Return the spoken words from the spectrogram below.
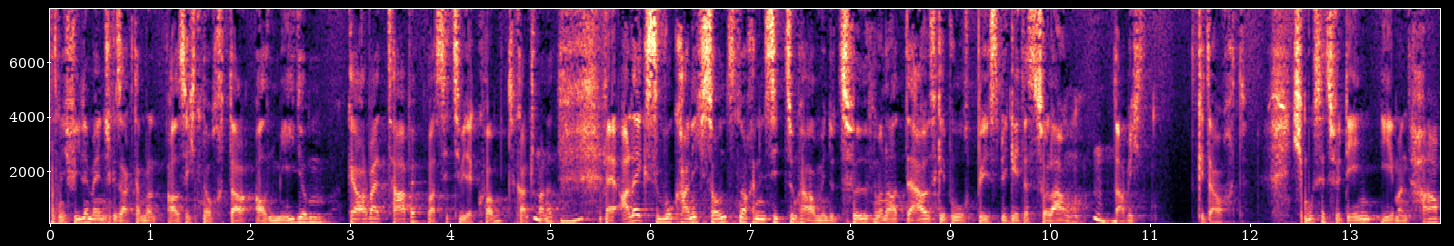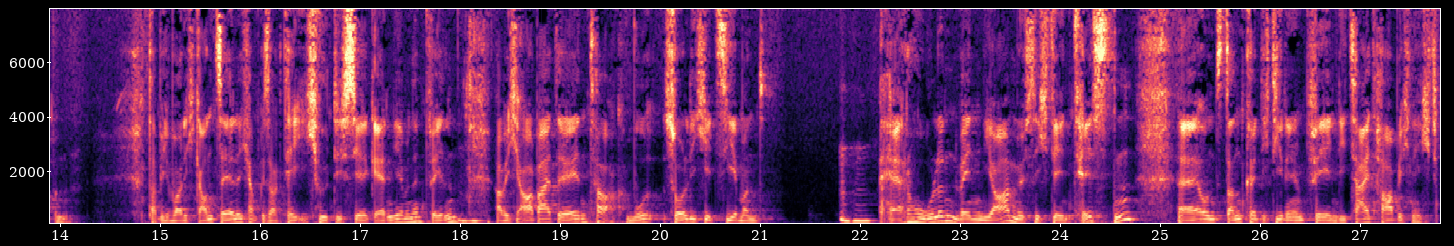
dass mich viele Menschen gesagt haben, als ich noch da als Medium gearbeitet habe, was jetzt wieder kommt, ganz spannend. Mhm. Äh, Alex, wo kann ich sonst noch eine Sitzung haben, wenn du zwölf Monate ausgebucht bist? Wie geht das so lang? Mhm. Da habe ich gedacht, ich muss jetzt für den jemand haben. Dabei war ich ganz ehrlich, habe gesagt, hey, ich würde dich sehr gerne jemandem empfehlen, mhm. aber ich arbeite jeden Tag. Wo soll ich jetzt jemand mhm. herholen? Wenn ja, müsste ich den testen äh, und dann könnte ich dir den empfehlen. Die Zeit habe ich nicht.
